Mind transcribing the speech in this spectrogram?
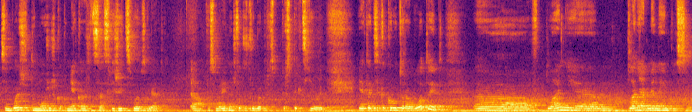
тем больше ты можешь, как мне кажется, освежить свой взгляд, а, посмотреть на что-то с другой перс- перспективы. И это дико круто работает а, в плане, в плане обмена импульсами.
